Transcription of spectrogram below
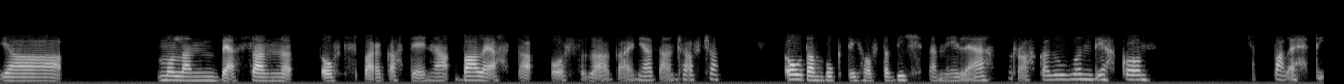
Ja mulla on bessan ofta sparkahtiina balehta ostodagain ja tansafcha outan bukti hofta vihtämille ja rahkaluvun tiehko palehti.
